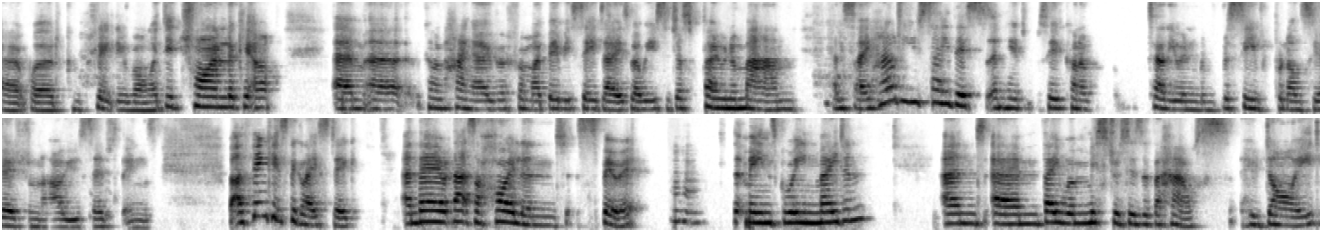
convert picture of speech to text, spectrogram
uh, word completely wrong. I did try and look it up. Um, uh, kind of hangover from my BBC days where we used to just phone a man and say, "How do you say this?" and he'd, he'd kind of tell you in received pronunciation how you said things. But I think it's the Glaistig, and there that's a Highland spirit Mhm. that means green maiden. And um, they were mistresses of the house who died,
